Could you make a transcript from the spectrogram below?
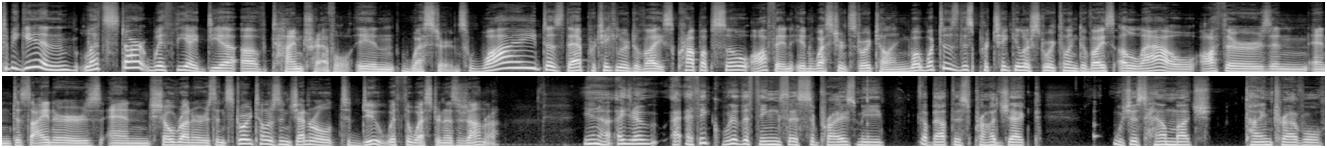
to begin, let's start with the idea of time travel in Westerns. Why does that particular device crop up so often in Western storytelling? What, what does this particular storytelling device allow authors and, and designers and showrunners and storytellers in general to do with the Western as a genre? Yeah, I, you know, I think one of the things that surprised me about this project was just how much time travel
